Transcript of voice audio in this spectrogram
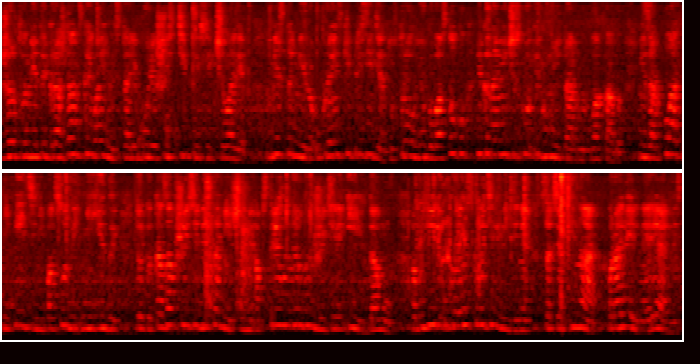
Жертвами этой гражданской войны стали более 6 тысяч человек. Вместо мира украинский президент устроил Юго-Востоку экономическую и гуманитарную блокаду. Ни зарплат, ни пенсий, ни пособий, ни еды. Только казавшиеся бесконечными обстрелы мирных жителей и их домов. А в эфире украинского телевидения совсем иная, параллельная реальность.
